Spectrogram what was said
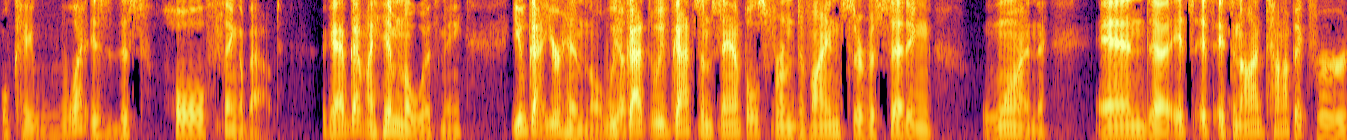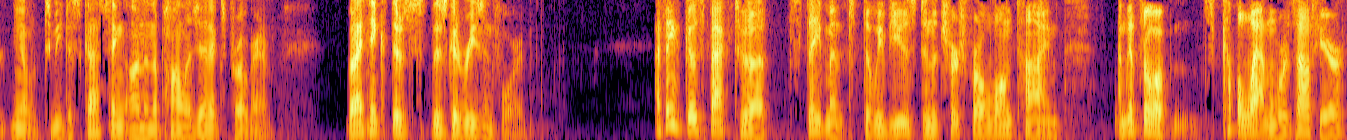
okay, what is this whole thing about? Okay, I've got my hymnal with me. You've got your hymnal. We've Yes. got we've got some samples from Divine Service Setting One, and uh, it's it's it's an odd topic for you know to be discussing on an apologetics program, but I think there's there's good reason for it. I think it goes back to a statement that we've used in the church for a long time. I'm going to throw a couple Latin words out here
